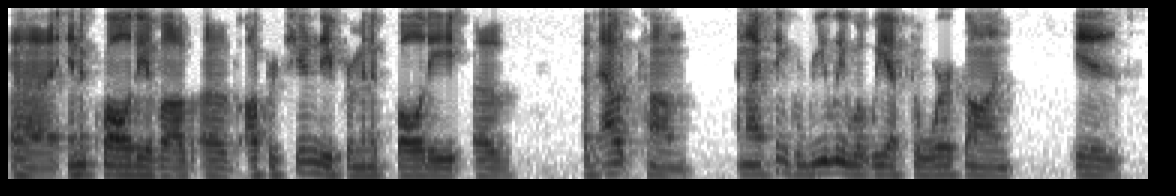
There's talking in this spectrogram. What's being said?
uh, inequality of, of opportunity from inequality of of outcome. And I think really what we have to work on is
